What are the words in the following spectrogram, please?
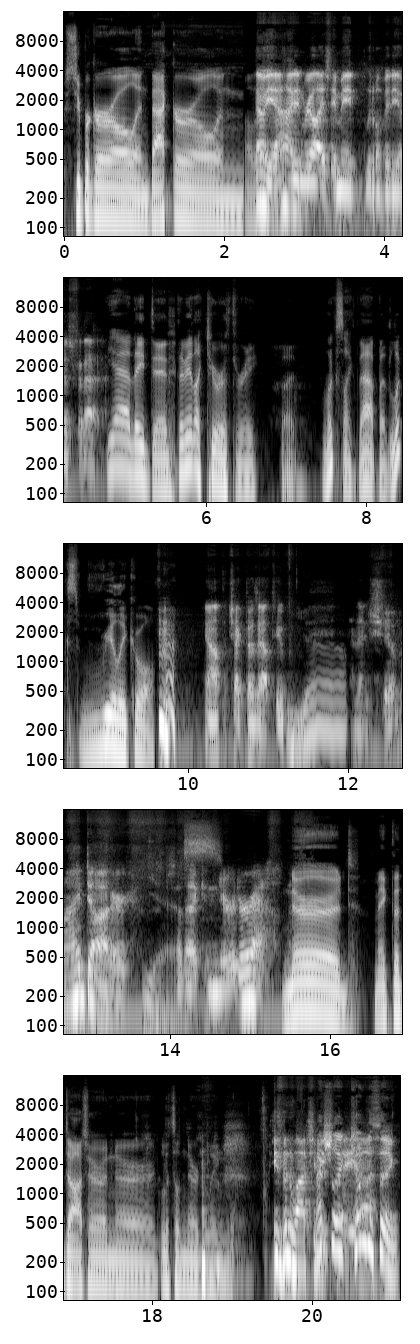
Supergirl and Batgirl and. all that Oh yeah, stuff. I didn't realize they made little videos for that. yeah, they did. They made like two or three, but looks like that. But looks really cool. Yeah, I'll have to check those out too, Yeah. and then show my daughter Yeah. so that I can nerd her out. Nerd. Make the daughter a nerd. Little nerdling. She's been watching. Actually, play, come uh, to think,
